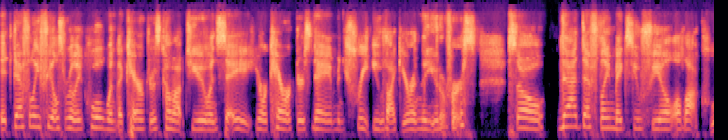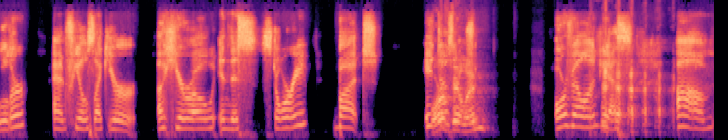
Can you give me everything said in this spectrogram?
it definitely feels really cool when the characters come up to you and say your character's name and treat you like you're in the universe. So that definitely makes you feel a lot cooler and feels like you're a hero in this story. But it or villain. Or villain, yes. um,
